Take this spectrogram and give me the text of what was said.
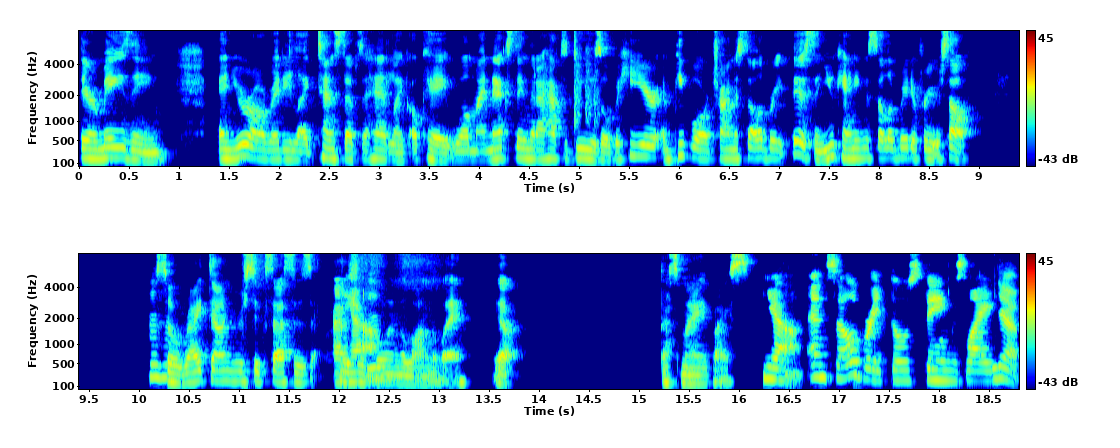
They're amazing. And you're already like 10 steps ahead, like, okay, well, my next thing that I have to do is over here. And people are trying to celebrate this, and you can't even celebrate it for yourself. Mm-hmm. So write down your successes as yeah. you're going along the way. Yep. That's my advice. Yeah. And celebrate those things like yeah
